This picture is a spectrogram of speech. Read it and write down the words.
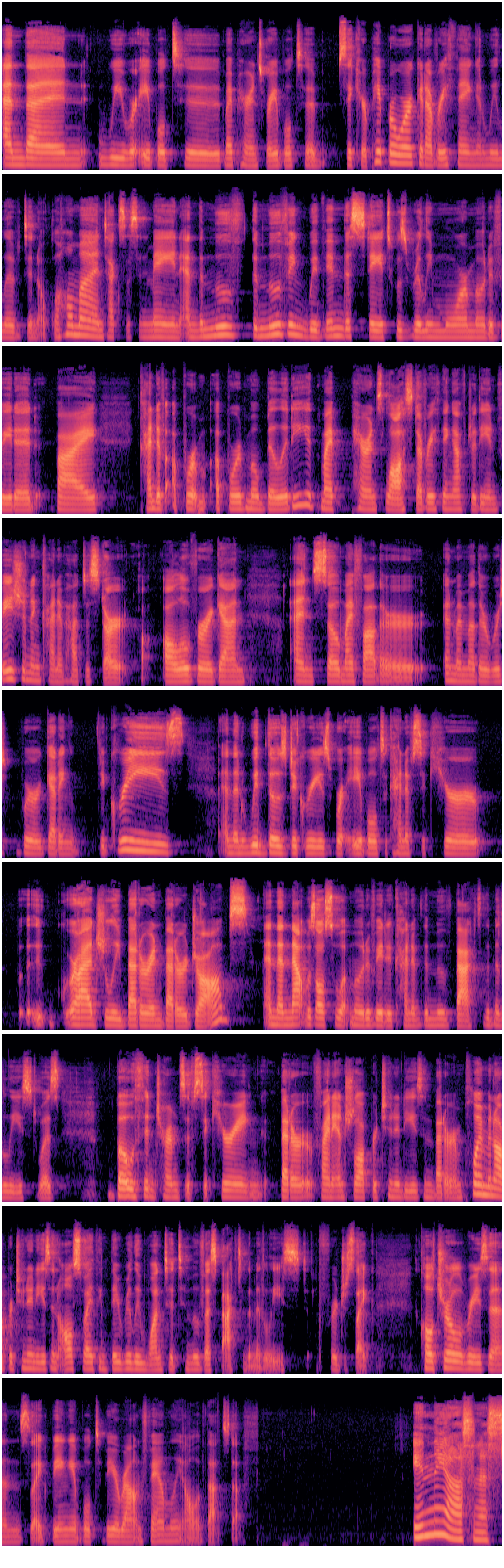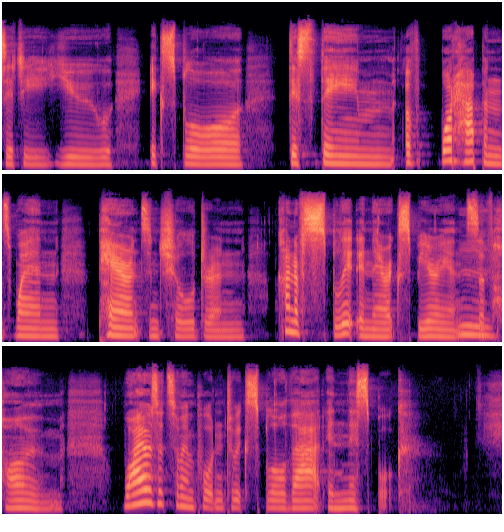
And then we were able to, my parents were able to secure paperwork and everything. And we lived in Oklahoma and Texas and Maine. And the move, the moving within the states was really more motivated by kind of upward upward mobility. My parents lost everything after the invasion and kind of had to start all over again. And so my father and my mother were were getting degrees. And then with those degrees, were able to kind of secure gradually better and better jobs. And then that was also what motivated kind of the move back to the Middle East was both in terms of securing better financial opportunities and better employment opportunities. And also, I think they really wanted to move us back to the Middle East for just like cultural reasons, like being able to be around family, all of that stuff. In The Arsonist's City, you explore this theme of what happens when parents and children kind of split in their experience mm. of home. Why was it so important to explore that in this book?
